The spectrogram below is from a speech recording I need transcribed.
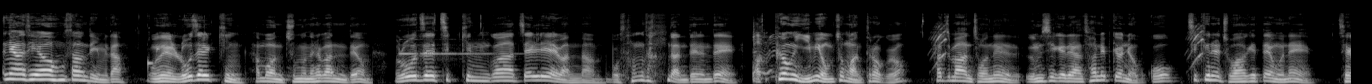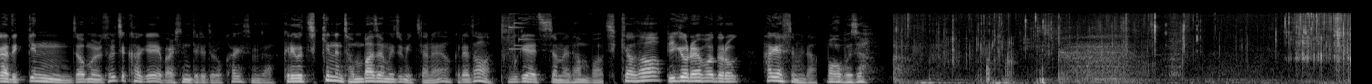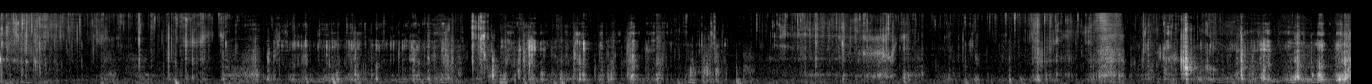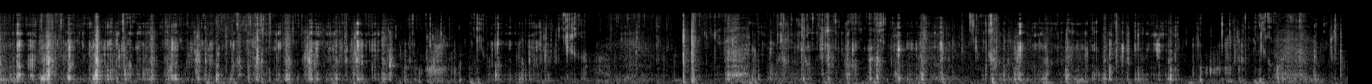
안녕하세요. 홍사운드입니다. 오늘 로젤킹 한번 주문을 해봤는데요 로제 치킨과 젤리의 만남. 뭐 상상도 안 되는데 악평이 이미 엄청 많더라고요. 하지만 저는 음식에 대한 선입견이 없고 치킨을 좋아하기 때문에 제가 느낀 점을 솔직하게 말씀드리도록 하겠습니다. 그리고 치킨은 전바점이 좀 있잖아요. 그래서 두 개의 지점에서 한번 시켜서 비교를 해보도록 하겠습니다. 먹어보자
